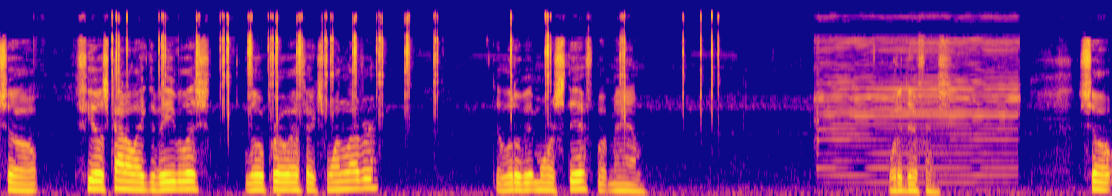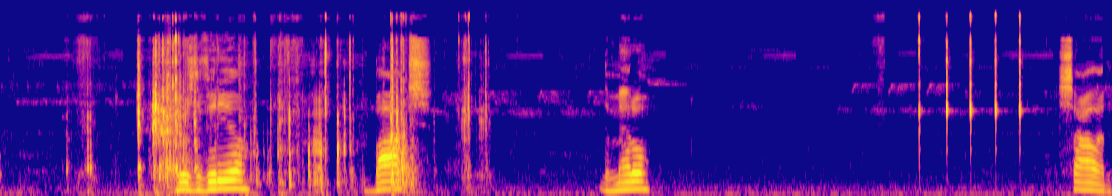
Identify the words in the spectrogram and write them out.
So feels kind of like the Babyliss Low Pro FX1 lever. a little bit more stiff, but man, what a difference. So here's the video, the box, the metal. Solid.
